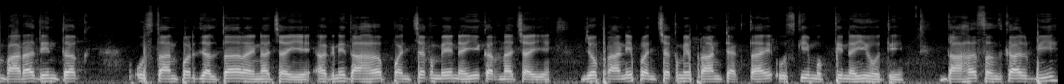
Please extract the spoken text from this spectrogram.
बारह दिन तक उस स्थान पर जलता रहना चाहिए। अग्निदाह पंचक में नहीं करना चाहिए। जो प्राणी पंचक में प्राण त्यागता है, उसकी मुक्ति नहीं होती। दाह संस्कार भी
